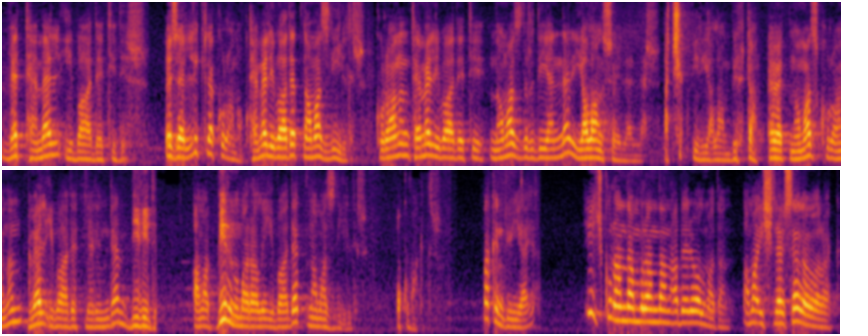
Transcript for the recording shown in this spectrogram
ve temel ibadetidir. Özellikle Kur'an oku. Temel ibadet namaz değildir. Kur'an'ın temel ibadeti namazdır diyenler yalan söylerler. Açık bir yalan, bühtan. Evet namaz Kur'an'ın temel ibadetlerinden biridir. Ama bir numaralı ibadet namaz değildir. Okumaktır. Bakın dünyaya. Hiç Kur'an'dan burandan haberi olmadan ama işlevsel olarak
